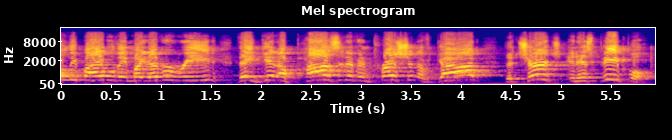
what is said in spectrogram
only Bible they might ever read, they get a positive impression of God, the church, and His people.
